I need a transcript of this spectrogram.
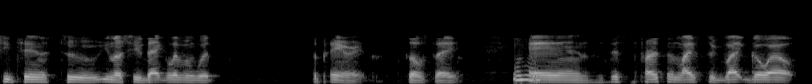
she tends to you know she's back living with the parent so to say Mhm. and this person likes to like go out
